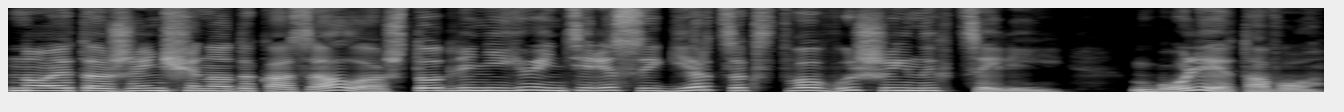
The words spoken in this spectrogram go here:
Но эта женщина доказала, что для нее интересы герцогства выше иных целей. Более того,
